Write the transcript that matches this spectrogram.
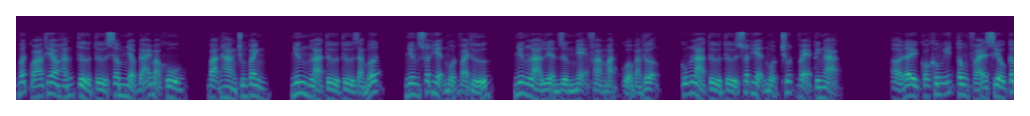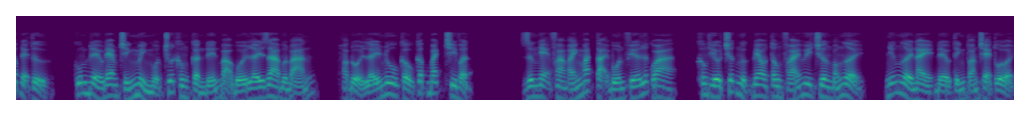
Bất quá theo hắn từ từ xâm nhập đãi bảo khu, bạn hàng chung quanh, nhưng là từ từ giảm bớt, nhưng xuất hiện một vài thứ, nhưng là liền dừng nhẹ phàm mặt của bản thượng, cũng là từ từ xuất hiện một chút vẻ kinh ngạc. Ở đây có không ít tông phái siêu cấp đệ tử, cũng đều đem chính mình một chút không cần đến bảo bối lấy ra buôn bán, hoặc đổi lấy nhu cầu cấp bách chi vật. Dừng nhẹ phàm ánh mắt tại bốn phía lướt qua không thiếu trước ngực đeo tông phái huy chương bóng người, những người này đều tính toán trẻ tuổi,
